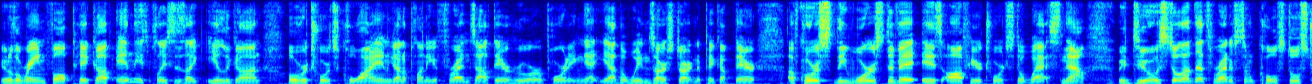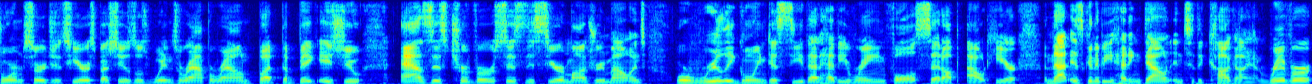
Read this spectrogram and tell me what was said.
you know, the rainfall pick up in these places like Ilagan over towards Cauayan. Got a plenty of friends out there who are reporting that, yeah, the winds are starting to pick up there. Of course, the worst of it is off here towards the west. Now, we do still have that threat of some coastal storm surges here, especially as those winds wrap around. But the big issue, as this traverses the Sierra Madre Mountains, we're really going to see that heavy rainfall set up out here. And that is going to be heading down into the Cagayan River,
